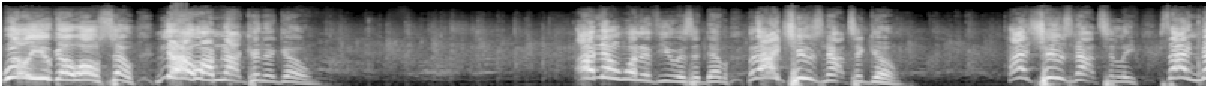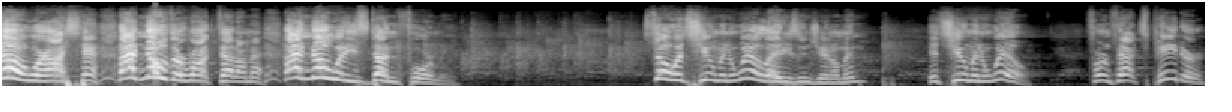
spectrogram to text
Will you go also? No, I'm not going to go. I know one of you is a devil, but I choose not to go. I choose not to leave because I know where I stand. I know the rock that I'm at. I know what He's done for me. So it's human will, ladies and gentlemen. It's human will. For in fact, Peter,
